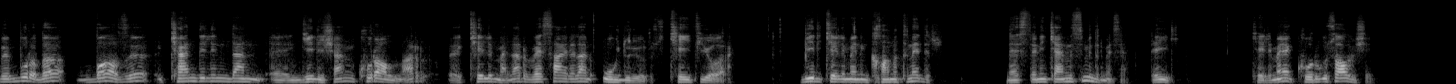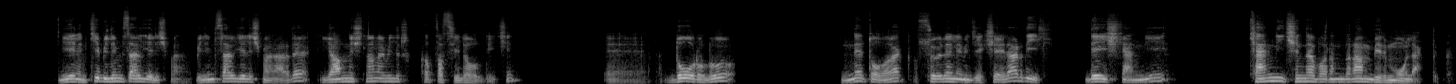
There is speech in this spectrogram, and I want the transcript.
Ve burada bazı kendiliğinden e, gelişen kurallar, e, kelimeler vesaireler uyduruyoruz keyfi olarak. Bir kelimenin kanıtı nedir? Nesnenin kendisi midir mesela? Değil. Kelime kurgusal bir şey. Diyelim ki bilimsel gelişmeler. Bilimsel gelişmelerde yanlışlanabilir kafasıyla olduğu için e, doğruluğu net olarak söylenebilecek şeyler değil. Değişkenliği kendi içinde barındıran bir muğlaklık.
